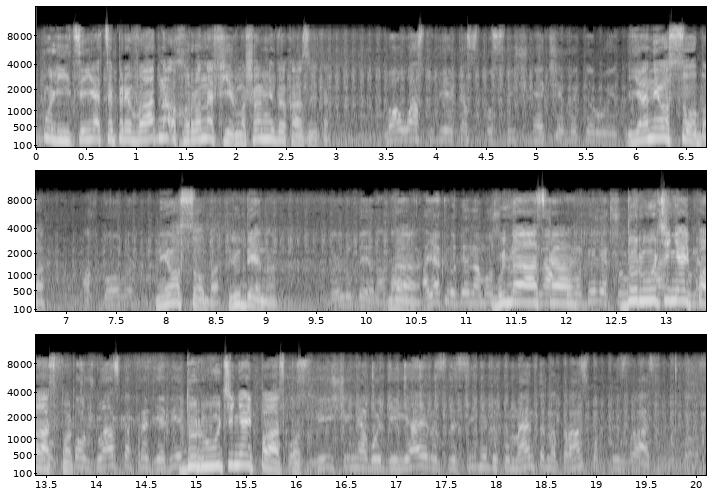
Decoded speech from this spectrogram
ПП поліція, це приватна охоронна фірма. Що ви мені доказуєте? Ну а у вас тоді якесь посвідчення, якщо ви керуєте? Я не особа, А хто ви? не особа, людина. Ви людина, Да. А як людина може Будь їздити на ласка, автомобілі, якщо ви доручення і паспорт. Будь ласка, пред'явіть Доручення і паспорт. посвідчення водія і реєстраційні документи на транспортний засіб, будь ласка.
